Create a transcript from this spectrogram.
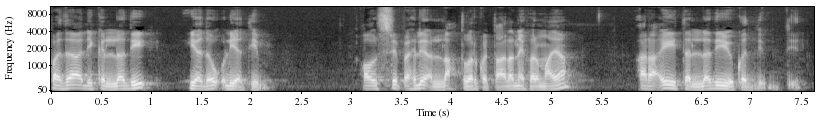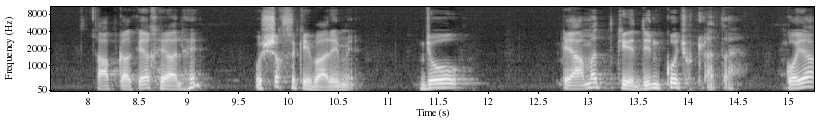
فضا علی کلدی یدو الیتیم اور اس سے پہلے اللہ تبارک و تعالیٰ نے فرمایا ارائیت الذی یکذب الدین۔ آپ کا کیا خیال ہے اس شخص کے بارے میں جو قیامت کے دن کو جھٹلاتا ہے؟ گویا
